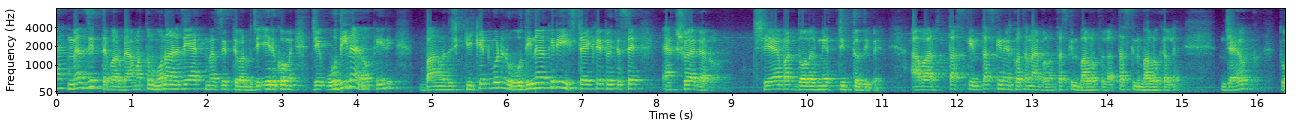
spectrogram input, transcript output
এক ম্যাচ জিততে পারবে। আমার তো মনে হয় যে এক ম্যাচ জিততে পারবে। যে এরকম যে অধিনায়কের বাংলাদেশ ক্রিকেট বোর্ডের অধিনায়কেরই স্ট্রাইক রেট হইতেছে একশো এগারো। সে আবার দলের নেতৃত্ব দিবে। আবার তাসকিন তাসকিনের কথা না বললাম তাসকিন ভালো প্লেয়ার তাসকিন ভালো খেলে। যাই হোক তো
